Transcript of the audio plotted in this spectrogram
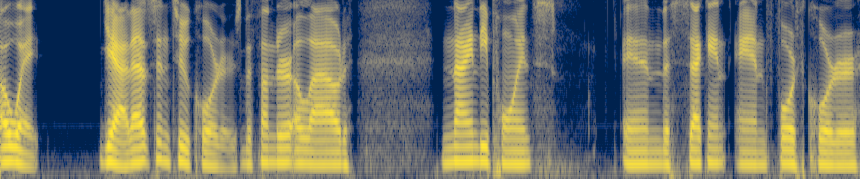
Oh, wait. Yeah, that's in two quarters. The Thunder allowed 90 points in the second and fourth quarter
